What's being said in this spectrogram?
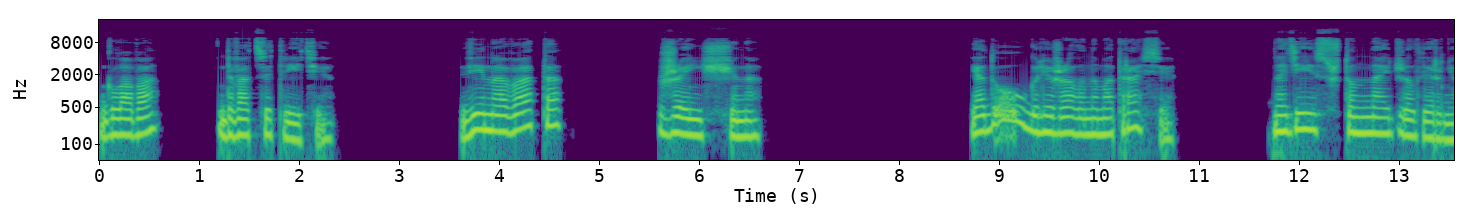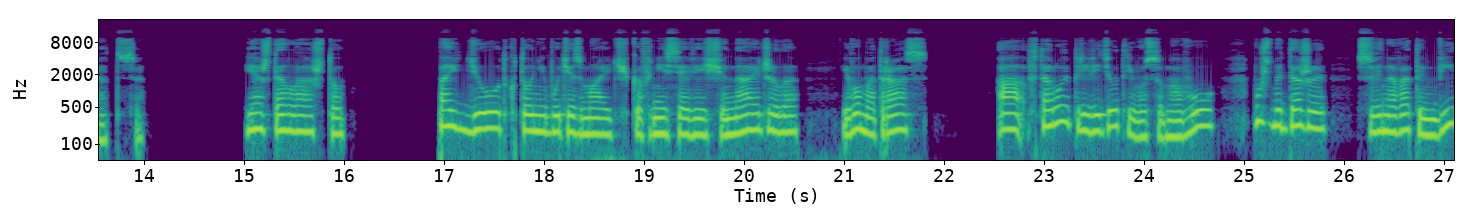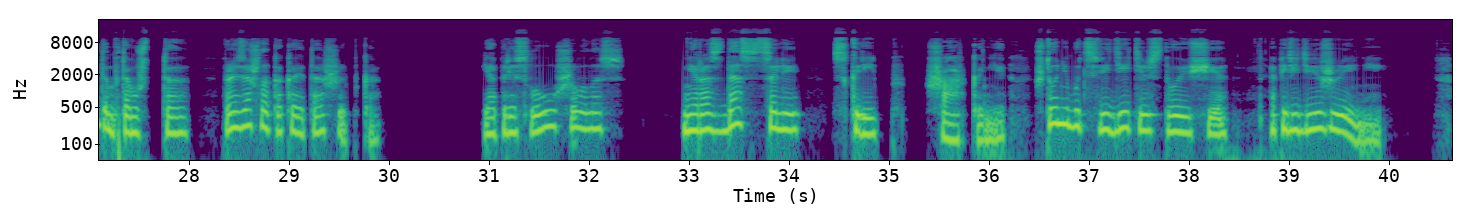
Глава двадцать третья. Виновата женщина. Я долго лежала на матрасе, надеясь, что Найджел вернется. Я ждала, что пойдет кто-нибудь из мальчиков, неся вещи Найджела, его матрас, а второй приведет его самого, может быть, даже с виноватым видом, потому что произошла какая-то ошибка. Я прислушивалась, не раздастся ли скрип, шарканье, что-нибудь свидетельствующее о передвижении,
